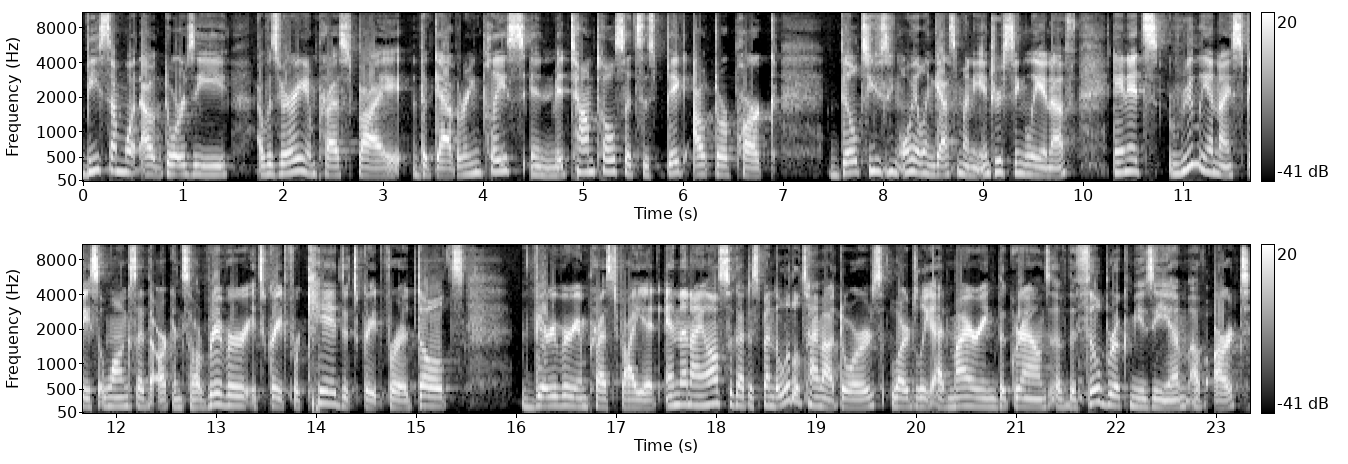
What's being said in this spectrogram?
be somewhat outdoorsy. I was very impressed by the gathering place in Midtown Tulsa. It's this big outdoor park built using oil and gas money, interestingly enough. And it's really a nice space alongside the Arkansas River. It's great for kids, it's great for adults. Very, very impressed by it. And then I also got to spend a little time outdoors, largely admiring the grounds of the Philbrook Museum of Art,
